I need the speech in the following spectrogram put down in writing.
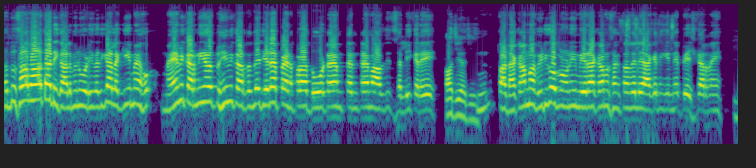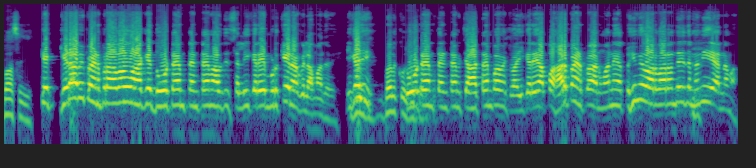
ਸੰਧੂ ਸਾਹਿਬ ਆ ਤੁਹਾਡੀ ਗੱਲ ਮੈਨੂੰ ਬੜੀ ਵਧੀਆ ਲੱਗੀ। ਮੈਂ ਮੈਂ ਵੀ ਕਰਨੀ ਆ ਤੁਸੀਂ ਵੀ ਕਰ ਦਿੰਦੇ। ਜਿਹੜਾ ਭੈਣ ਭਰਾ ਦੋ ਟਾਈਮ ਤਿੰਨ ਟਾਈਮ ਆਪਦੀ ਤਸੱਲੀ ਕਰੇ। ਹਾਂਜੀ ਹਾਂਜੀ। ਤੁਹਾਡਾ ਕੰਮ ਆ ਵੀਡੀਓ ਬਣਾਉਣੀ ਮੇਰਾ ਕੰਮ ਸੰਗਤਾਂ ਦੇ ਲਿਆ ਕੇ ਨਗੀਨੇ ਪੇਸ਼ ਕਰਨੇ। ਬਸ ਜੀ। ਕਿ ਜਿਹੜਾ ਵੀ ਭੈਣ ਭਰਾ ਵਾ ਉਹ ਆ ਕੇ ਦੋ ਟਾਈਮ ਤਿੰਨ ਟਾਈਮ ਆਪਦੀ ਤਸੱਲੀ ਕਰੇ ਮੁੜ ਕੇ ਨਾ ਕੋਈ ਲਾਮਾ ਦੇਵੇ। ਠੀਕ ਹੈ ਜੀ ਬਿਲਕੁਲ ਦੋ ਟਾਈਮ ਤਿੰਨ ਟਾਈਮ ਚਾਰ ਟਾਈਮ ਭਾਵੇਂ ਚਵਾਈ ਕਰੇ। ਆਪਾਂ ਹਰ ਭੈਣ ਭਰਾ ਨੂੰ ਆਨੇ ਆ ਤੁਸੀਂ ਵੀ ਵਾਰ-ਵਾਰ ਆਂਦੇ ਤੇ ਮੈਂ ਵੀ ਇਹ ਆਨਾ ਵਾ।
